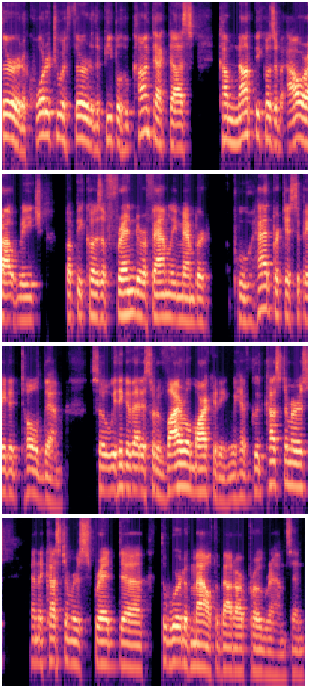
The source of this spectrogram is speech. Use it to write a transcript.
third, a quarter to a third of the people who contact us come not because of our outreach, but because a friend or a family member who had participated told them. So we think of that as sort of viral marketing. We have good customers, and the customers spread uh, the word of mouth about our programs. And,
